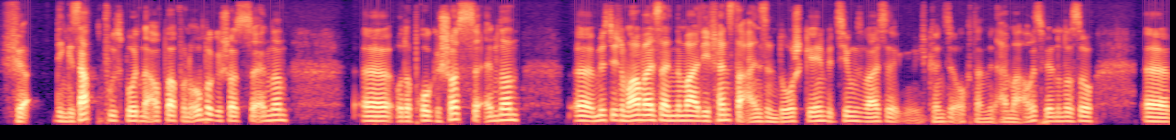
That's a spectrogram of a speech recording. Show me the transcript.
für den gesamten Fußbodenaufbau von Obergeschoss zu ändern äh, oder pro Geschoss zu ändern, äh, müsste ich normalerweise dann mal die Fenster einzeln durchgehen, beziehungsweise ich könnte sie auch dann mit einmal auswählen oder so. Äh,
